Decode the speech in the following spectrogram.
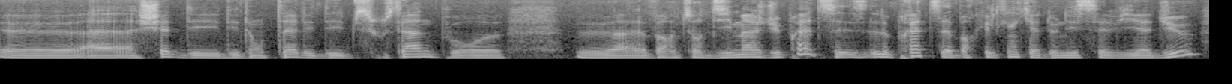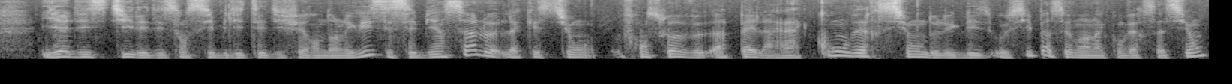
euh, achètent des, dentelles et des sousanes pour euh, avoir une sorte d'image du prêtre. Le prêtre, c'est d'abord quelqu'un qui a donné sa vie à Dieu. Il y a des styles et des sensibilités différentes dans l'Église, et c'est bien ça la question. François appelle à la conversion de l'Église aussi, pas seulement la conversation,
